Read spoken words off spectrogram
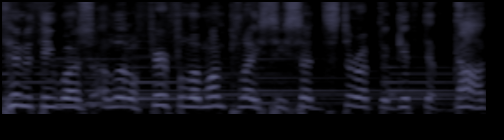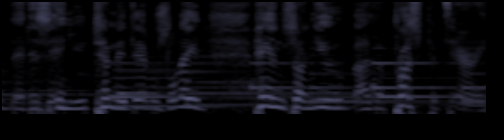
Timothy was a little fearful in one place. He said, Stir up the gift of God that is in you, Timothy, that was laid hands on you by the presbytery.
